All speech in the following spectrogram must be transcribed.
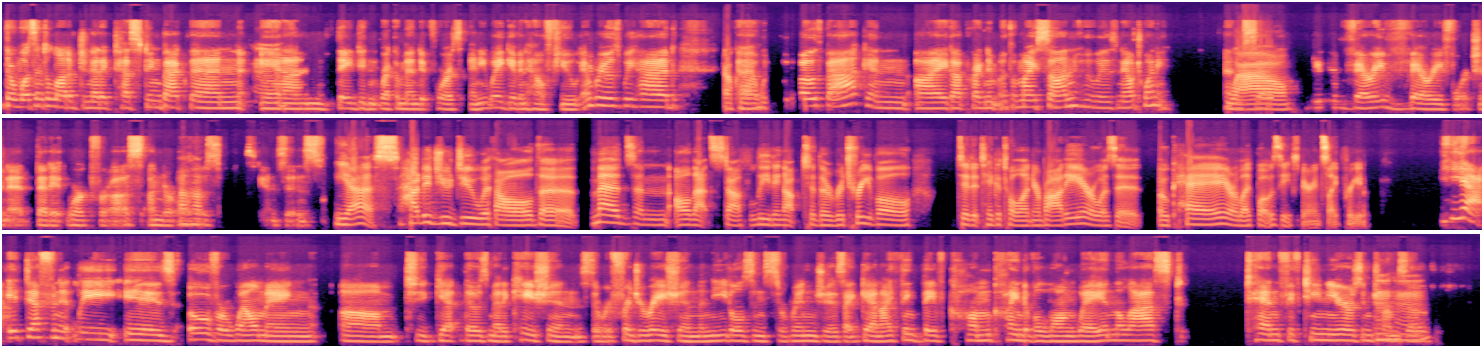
there wasn't a lot of genetic testing back then Mhm. and they didn't recommend it for us anyway given how few embryos we had Okay. uh, we put both back and i got pregnant with my son who is now 20 And so wow. we were very very fortunate that it worked for us under all Uh-huh. those circumstances yes. How did you do with all the meds and all that stuff leading up to the retrieval? Did it take a toll on your body or was it okay? Or like what was the experience like for you? Yeah, it definitely is overwhelming um, to get those medications, the refrigeration, the needles and syringes. Again, I think they've come kind of a long way in the last 10, 15 years in terms Mhm. of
